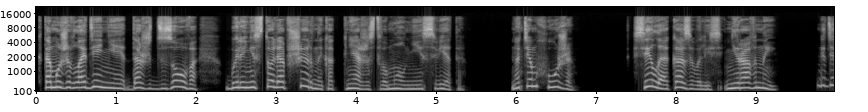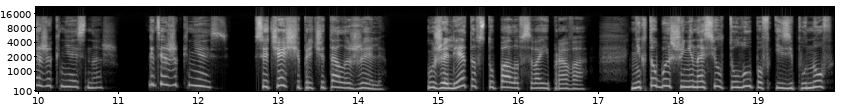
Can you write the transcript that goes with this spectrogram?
К тому же владения Дождзова были не столь обширны, как княжество Молнии Света. Но тем хуже. Силы оказывались неравны. «Где же князь наш? Где же князь?» все чаще причитала Желя. Уже лето вступало в свои права. Никто больше не носил тулупов и зипунов,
